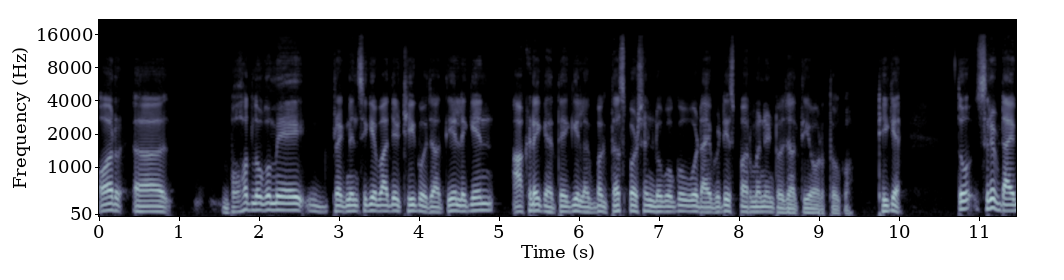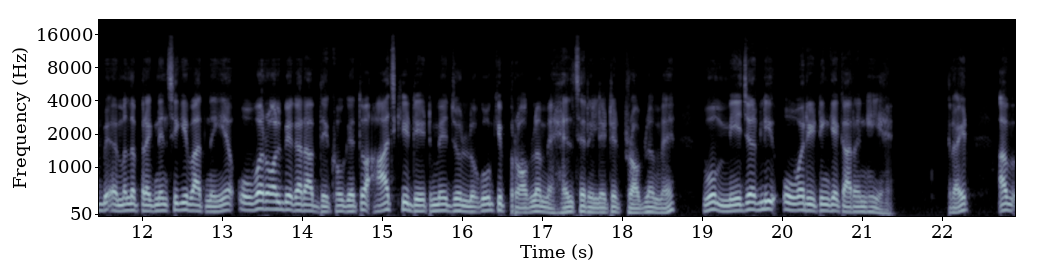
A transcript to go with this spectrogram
और बहुत लोगों में प्रेगनेंसी के बाद ये ठीक हो जाती है, लेकिन आंकड़े कहते हैं कि लगभग दस परसेंट लोगों को वो डायबिटीज़ परमानेंट हो जाती है औरतों को, ठीक है? तो सिर्फ़ डायबी मतलब प्रेगनेंसी की बात नहीं है ओवरऑल भी अगर आप देखोगे तो आज की डेट में जो लोगों की प्रॉब्लम है हेल्थ से रिलेटेड प्रॉब्लम है, वो मेजरली ओवर ईटिंग के कारण ही है राइट अब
